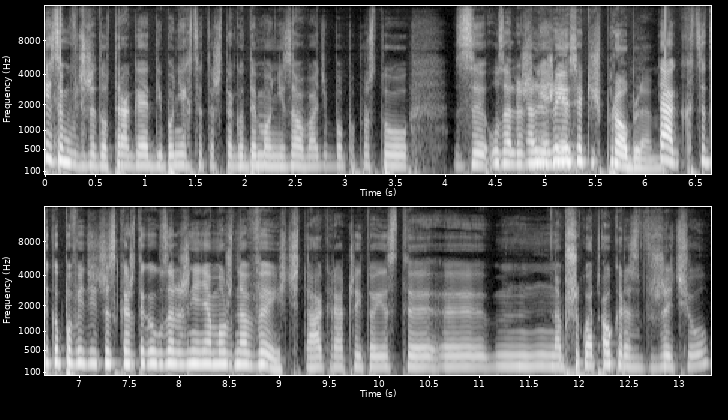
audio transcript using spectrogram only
nie chcę mówić, że do tragedii, bo nie chcę też tego demonizować, bo po prostu z uzależnieniem... Ale że jest jakiś problem. Tak, chcę tylko powiedzieć, że z każdego uzależnienia można wyjść, tak? Raczej to jest y, y, na przykład okres w życiu,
